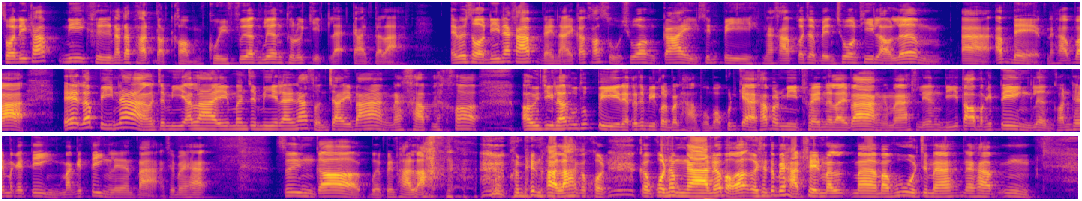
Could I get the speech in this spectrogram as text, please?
สวัสดีครับ นี่คือนัทพัฒน์ .com คุยเฟื่องเรื่องธุรกิจและการตลาด episode นี้นะครับ ไหนๆก็เข้าสู่ช่วงใกล้สิ้นปีนะครับ ก็จะเป็นช่วงที่เราเริ่มอ่าอัปเดตนะครับว่า เอ๊ะ แล้วปีหน้ามันจะมีอะไร มันจะมีอะไรน่าสนใจบ้างนะครับ แล้วก็เอาจริงๆแล้วทุกๆ ปีเนี่ยก็จะมีคนมาถามผมบอกคุณแก่ครับ มันมีเทรนด์อะไรบ้างใช่ไหมเรื่อง digital marketing เรื่อง content marketing marketing อะไรต่างๆ ใช่ไหมฮะ ซึ่งก็เหมือนเป็นภาระมันเป็นภาระกับคนกับคนทำงานนะบอกว่าเออฉันต้องไปหาเทรนมามามาพูดใช่ไหมนะครับ อืม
